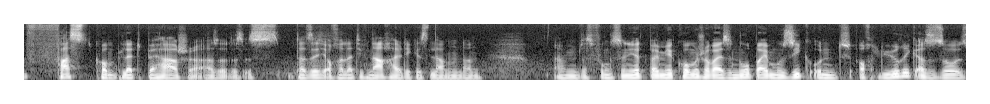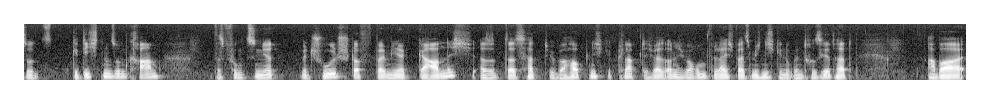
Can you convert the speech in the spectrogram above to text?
fast komplett beherrsche. Also das ist tatsächlich auch relativ nachhaltiges Lernen dann. Ähm, das funktioniert bei mir komischerweise nur bei Musik und auch Lyrik, also so, so Gedichten, so ein Kram. Das funktioniert mit Schulstoff bei mir gar nicht. Also das hat überhaupt nicht geklappt. Ich weiß auch nicht warum, vielleicht weil es mich nicht genug interessiert hat. Aber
